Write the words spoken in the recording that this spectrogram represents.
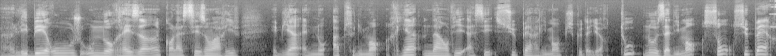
euh, les baies rouges ou nos raisins quand la saison arrive, eh bien, elles n'ont absolument rien à envier à ces super aliments, puisque d'ailleurs tous nos aliments sont super.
